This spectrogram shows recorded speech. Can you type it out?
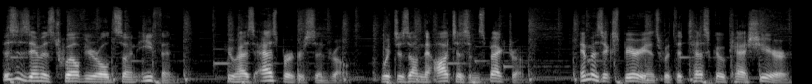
This is Emma's 12 year old son, Ethan, who has Asperger's syndrome, which is on the autism spectrum. Emma's experience with the Tesco cashier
